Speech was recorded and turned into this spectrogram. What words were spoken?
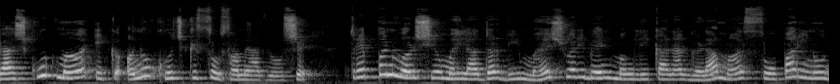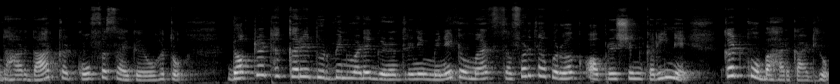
રાજકોટમાં એક અનોખો જ કિસ્સો સામે આવ્યો છે ત્રેપન વર્ષીય મહિલા દર્દી મહેશ્વરીબેન મંગલિકાના ગળામાં સોપારીનો ધારદાર કટકો ફસાઈ ગયો હતો. ડોક્ટર ઠક્કરે દૂરબીન વડે ગણતરીની મિનિટોમાં સફળતાપૂર્વક ઓપરેશન કરીને કટકો બહાર કાઢ્યો.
